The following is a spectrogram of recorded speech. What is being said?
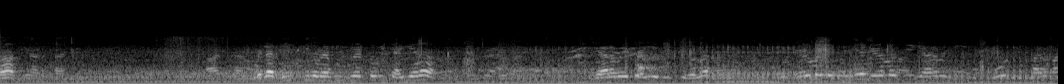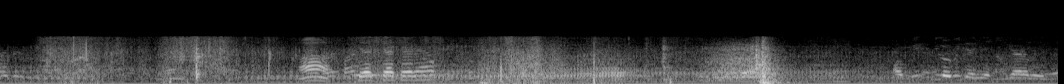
ہاں۔ بیٹا بیس کلو میپل پلیٹ تو بھی چاہیے نا۔ گیارہ بجے چاہیے بیس کلو نا۔ ڈیڑھ بجے چاہیے، ڈیڑھ بجے گیارہ بجے وہ ساڑھے پانچ بجے ہاں کیا کیا کہہ رہے ہیں آپ؟ اور بیس کلو بھی چاہیے گیارہ بجے۔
